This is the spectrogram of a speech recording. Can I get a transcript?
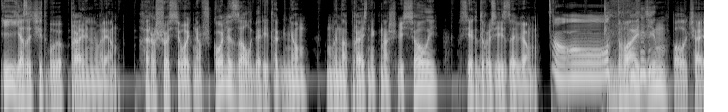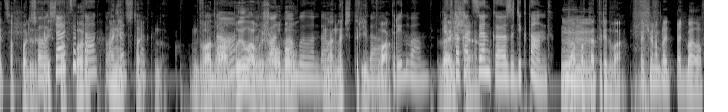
И я зачитываю правильный вариант. Хорошо сегодня в школе. Зал горит огнем. Мы на праздник наш веселый. Всех друзей зовем. О, 2-1 получается в пользу Получается Христофора. так, а нет, стой. так. 2-2 Да, было, вы же 2-2 оба. было, да. на- Значит, 3-2. Да, 3-2. Дальше. Это как оценка за диктант. Да, Мгм. пока 3-2. Хочу набрать 5 баллов.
